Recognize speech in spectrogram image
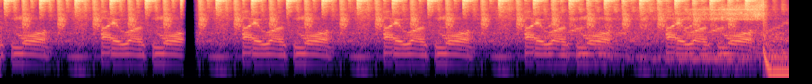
Want more. I want more. I want more. I want more. I want more. I want more. more.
